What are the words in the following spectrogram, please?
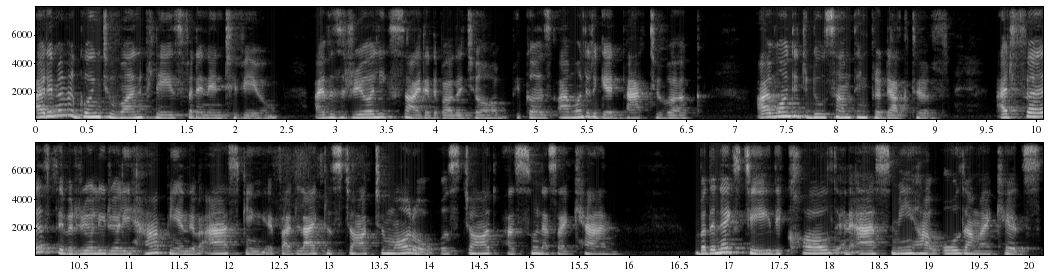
I remember going to one place for an interview. I was really excited about the job because I wanted to get back to work. I wanted to do something productive. At first, they were really, really happy and they were asking if I'd like to start tomorrow or start as soon as I can. But the next day, they called and asked me how old are my kids.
